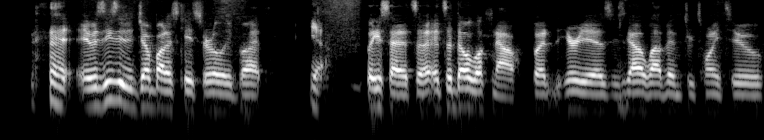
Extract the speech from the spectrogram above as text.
it was easy to jump on his case early, but yeah, like I said, it's a it's a don't look now. But here he is. He's got 11 through 22.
